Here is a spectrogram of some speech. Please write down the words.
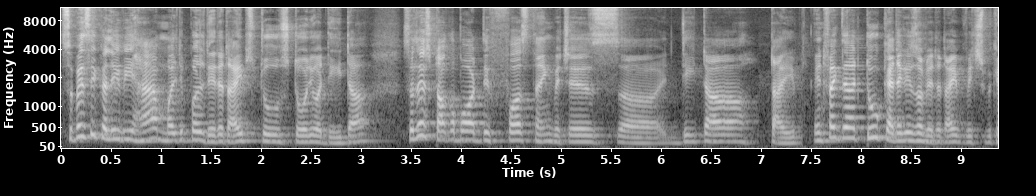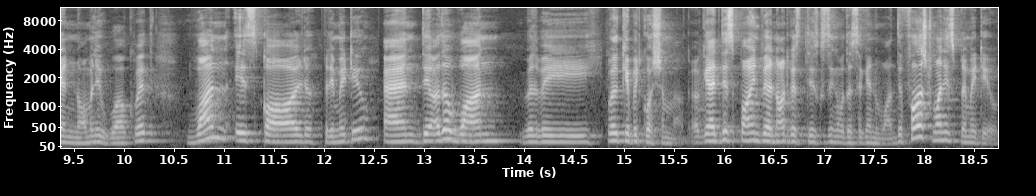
So basically we have multiple data types to store your data. So let's talk about the first thing, which is uh, data type. In fact, there are two categories of data type which we can normally work with. One is called primitive and the other one will be, we'll keep it question mark. Okay, at this point, we are not discussing about the second one. The first one is primitive.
